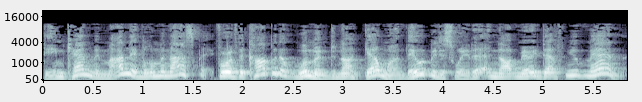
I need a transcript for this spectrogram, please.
For if the competent women do not get one, they would be dissuaded and not marry deaf mute men.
